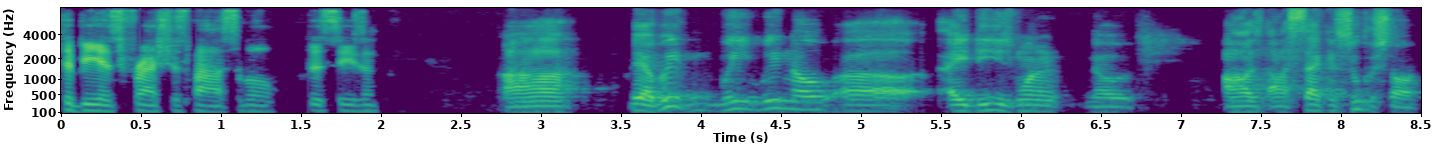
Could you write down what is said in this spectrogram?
to be as fresh as possible this season? Uh yeah, we we we know uh AD is one of you know our, our second superstar.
